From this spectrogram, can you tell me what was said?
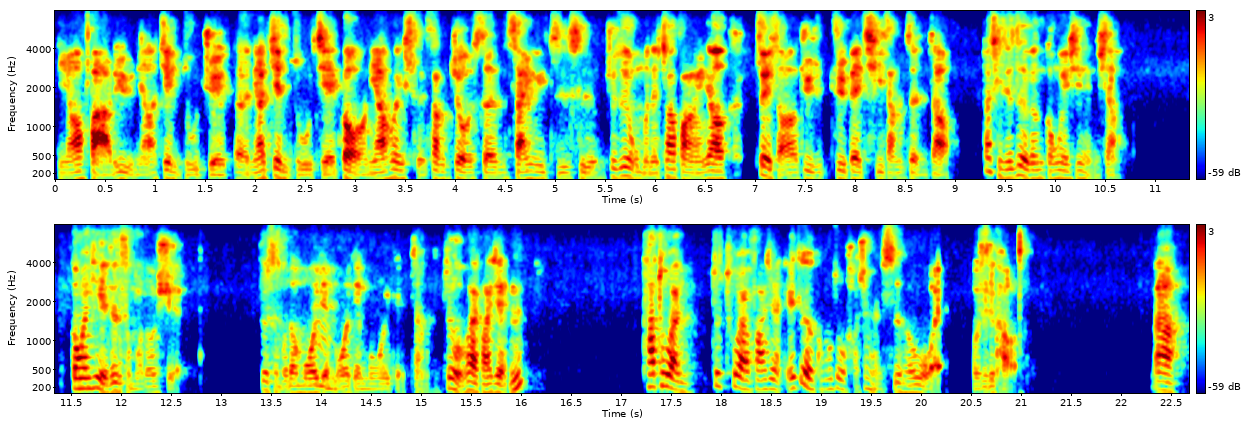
你要法律，你要建筑结呃，你要建筑结构，你要会水上救生、山域知识，就是我们的消防员要最少要具具备七张证照。那其实这个跟工业系很像，工业系也是什么都学，就什么都摸一点摸一点摸一点这样。所以我后来发现，嗯，他突然就突然发现，哎，这个工作好像很适合我，哎，我就去考了。那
